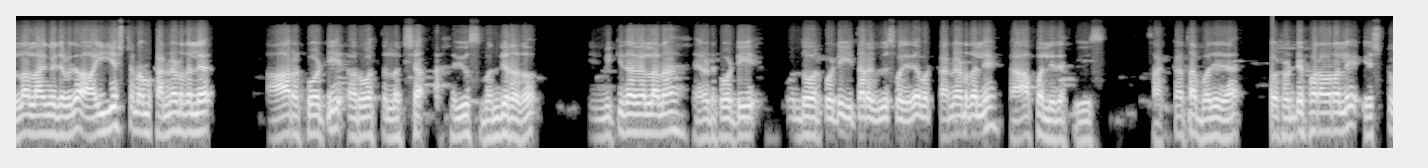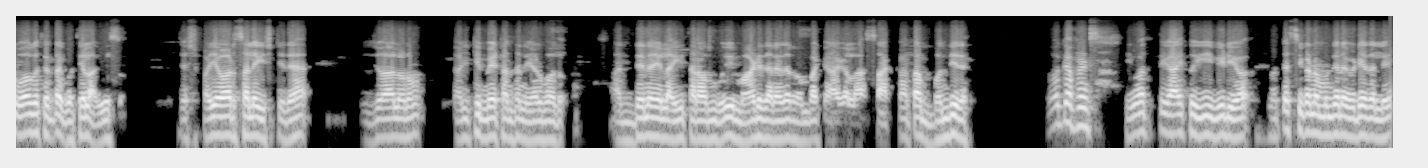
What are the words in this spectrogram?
ಎಲ್ಲಾ ಲ್ಯಾಂಗ್ವೇಜ್ ಬಗ್ಗೆ ಹೈಯೆಸ್ಟ್ ನಮ್ಮ ಕನ್ನಡದಲ್ಲೇ ಆರು ಕೋಟಿ ಅರವತ್ತು ಲಕ್ಷ ವ್ಯೂಸ್ ಬಂದಿರೋದು. ಇನ್ ಮಿಕ್ಕಿದಾವೆಲ್ಲನ? ಎರಡು ಕೋಟಿ. ಒಂದೂವರೆ ಕೋಟಿ ಈ ತರ ವ್ಯೂಸ್ ಬಂದಿದೆ ಬಟ್ ಕನ್ನಡದಲ್ಲಿ ಟಾಪ್ ಅಲ್ಲಿ ಇದೆ ವ್ಯೂಸ್ ಸಖತ್ತ ಬಂದಿದೆ. ಟ್ವೆಂಟಿ ಫೋರ್ ಅವರ್ ಅಲ್ಲಿ ಎಷ್ಟು ಹೋಗುತ್ತೆ ಅಂತ ಗೊತ್ತಿಲ್ಲ ವ್ಯೂಸ್ ಜಸ್ಟ್ ಫೈವ್ ಅವರ್ಸ್ ಅಲ್ಲಿ ಇಷ್ಟಿದೆ. ನಿಜವಾಗ್ಲೂ ಅಲ್ಟಿಮೇಟ್ ಅಂತಾನೆ ಹೇಳ್ಬೋದು. ಅದೇನೇ ಇಲ್ಲ, ಈ ತರ ಒಂದು ಮೂವಿ ಮಾಡಿದ್ದಾರೆ ಅಂದ್ರೆ ನಂಬಕ್ಕೆ ಆಗಲ್ಲ. ಸಖತ್ತ ಬಂದಿದೆ. ಓಕೆ ಫ್ರೆಂಡ್ಸ್ ಇವತ್ತಿಗಾಯ್ತು ಈ ವಿಡಿಯೋ ಮತ್ತೆ ಸಿಗೋಣ ಮುಂದಿನ ವಿಡಿಯೋದಲ್ಲಿ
